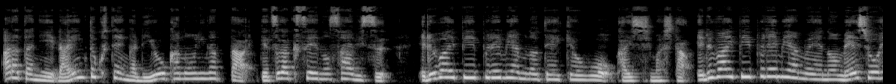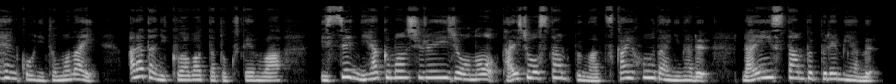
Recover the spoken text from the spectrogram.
新たに LINE 特典が利用可能になった月額制のサービス LYP プレミアムの提供を開始しました。LYP プレミアムへの名称変更に伴い、新たに加わった特典は、1200万種類以上の対象スタンプが使い放題になる LINE スタンププレミアム、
